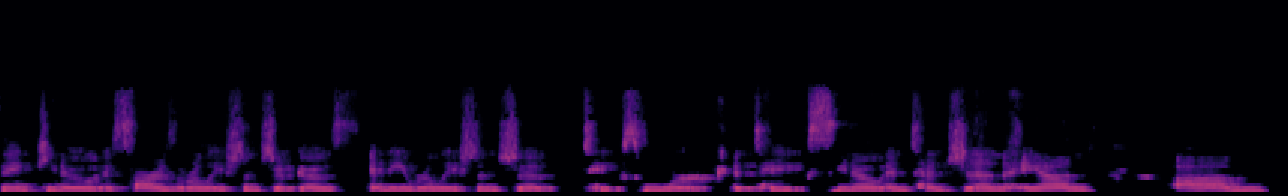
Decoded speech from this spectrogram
think, you know, as far as the relationship goes, any relationship takes work. It takes, you know, intention and, um,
